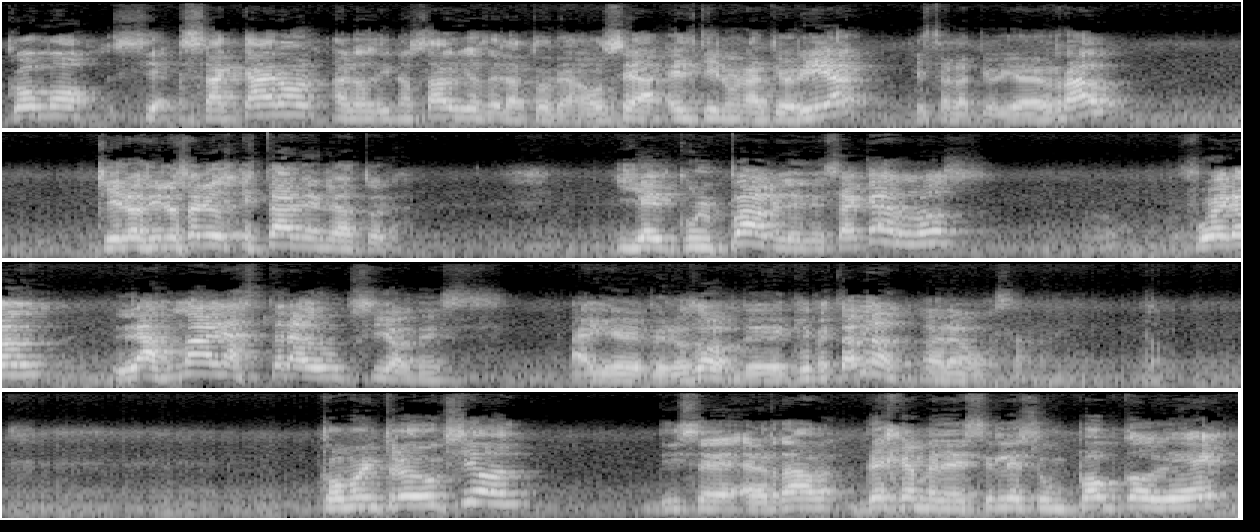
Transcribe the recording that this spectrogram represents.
cómo sacaron a los dinosaurios de la Torah. O sea, él tiene una teoría, esta es la teoría del Rab, que los dinosaurios están en la Torah. Y el culpable de sacarlos fueron las malas traducciones pero ¿dónde? ¿De qué me está hablando? Ahora vamos a ver. Como introducción, dice el Rab, déjenme decirles un poco de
